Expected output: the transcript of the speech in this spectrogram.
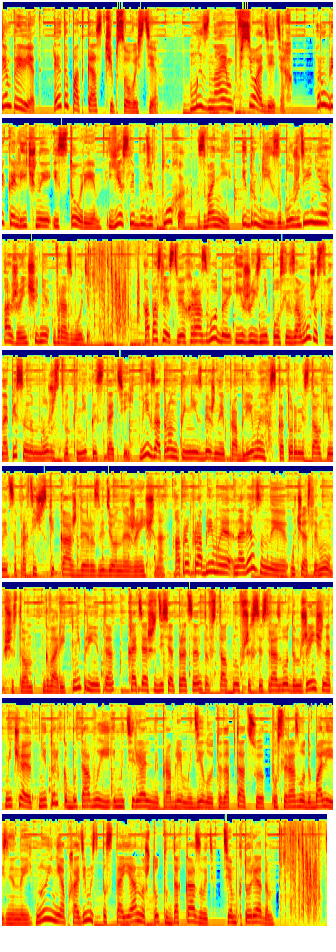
Всем привет! Это подкаст «Чипсовости». Мы знаем все о детях. Рубрика «Личные истории». Если будет плохо, звони. И другие заблуждения о женщине в разводе. О последствиях развода и жизни после замужества написано множество книг и статей. В них затронуты неизбежные проблемы, с которыми сталкивается практически каждая разведенная женщина. А про проблемы, навязанные участливым обществом, говорить не принято. Хотя 60% столкнувшихся с разводом женщин отмечают не только бытовые и материальные проблемы делают адаптацию после развода болезненной, но и необходимость постоянно что-то доказывать тем, кто рядом.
